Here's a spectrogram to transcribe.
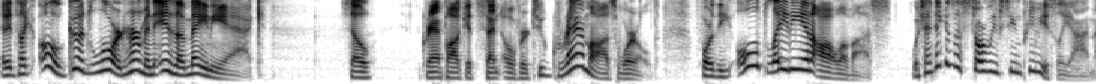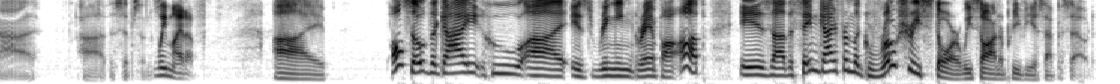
and it's like oh good lord Herman is a maniac. So Grandpa gets sent over to Grandma's world for the old lady and all of us, which I think is a store we've seen previously on uh, uh, The Simpsons. We might have. Uh, also, the guy who uh, is ringing Grandpa up is uh, the same guy from the grocery store we saw in a previous episode.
